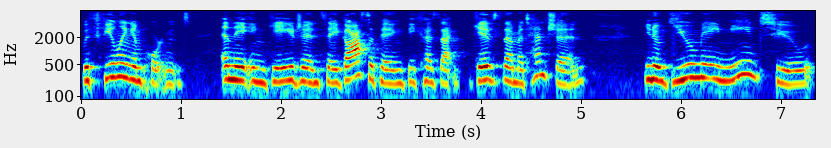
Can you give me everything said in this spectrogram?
with feeling important and they engage in, say, gossiping because that gives them attention, you know, you may need to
